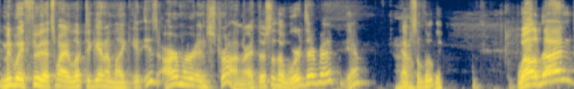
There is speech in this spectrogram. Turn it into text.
midway through, that's why I looked again. I'm like, it is armor and strong, right? Those are the words I read. Yeah, Oh. absolutely. Well done.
